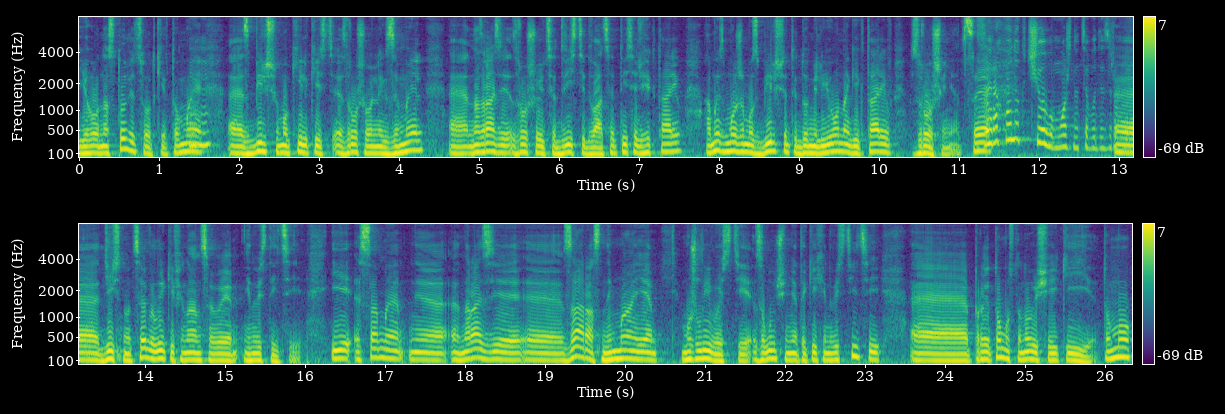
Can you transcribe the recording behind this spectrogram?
його на 100%, то ми е, збільшимо кількість е, зрошувальних земель. Е, Наразі зрошується 220 тисяч гектарів, а ми зможемо збільшити до мільйона гектарів зрошення. Це За рахунок чого можна це буде зробити? Е, Дійсно, це великі фінансові інвестиції. І саме е, наразі е, зараз немає можливості залучення таких інвестицій е, при тому становищі, яке є. Тому,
